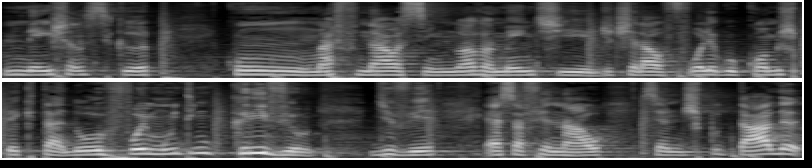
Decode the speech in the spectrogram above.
Nations Cup com uma final assim, novamente de tirar o fôlego como espectador. Foi muito incrível de ver essa final sendo disputada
